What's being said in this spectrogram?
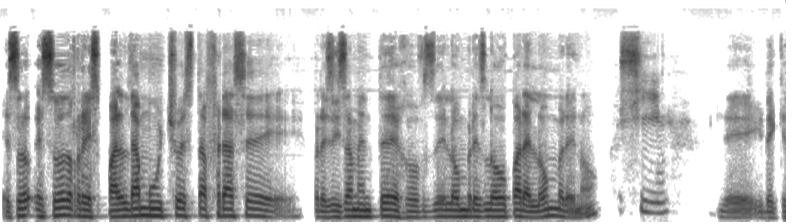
Eso, eso respalda mucho esta frase de, precisamente de Hobbes del hombre es lobo para el hombre, ¿no? Sí de, que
